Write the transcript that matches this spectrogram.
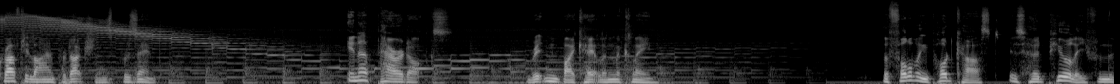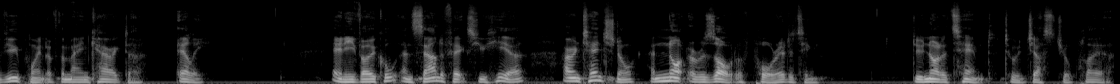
Crafty Lion Productions present Inner Paradox, written by Caitlin McLean. The following podcast is heard purely from the viewpoint of the main character, Ellie. Any vocal and sound effects you hear are intentional and not a result of poor editing. Do not attempt to adjust your player.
